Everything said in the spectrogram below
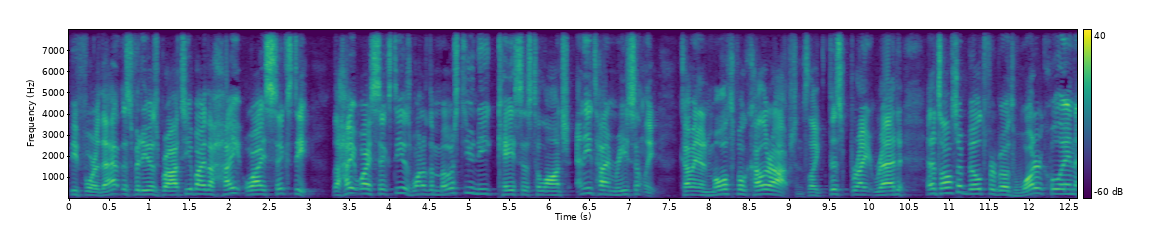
Before that, this video is brought to you by the HYTE Y60. The HYTE Y60 is one of the most unique cases to launch anytime recently, coming in multiple color options like this bright red, and it's also built for both water cooling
